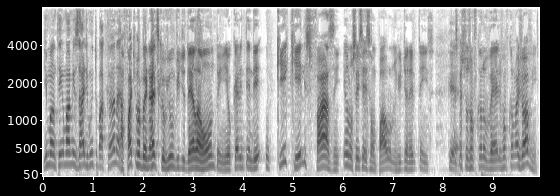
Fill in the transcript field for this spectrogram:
E mantém uma amizade muito bacana. A Fátima Bernardes, que eu vi um vídeo dela ontem, e eu quero entender o que que eles fazem. Eu não sei se é em São Paulo, no Rio de Janeiro tem isso. Que As é? pessoas vão ficando velhas, vão ficando mais jovens.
